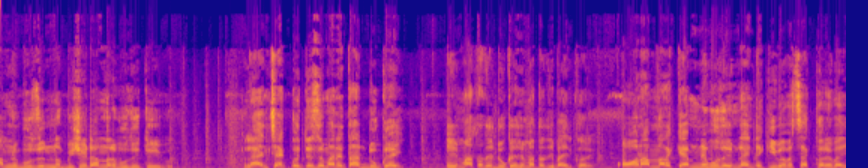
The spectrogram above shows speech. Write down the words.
আপনি বুঝেন না, বিষয়টা আপনারা বুঝাইতে হইব। লাইন চেক করতেছে মানে তার ঢুকাই, এই মাথাতে ঢুকে মাথা দিয়ে বাইর করে। অন, আপনারা কেমনে বুঝেন লাইনটা কীভাবে চেক করে ভাই?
